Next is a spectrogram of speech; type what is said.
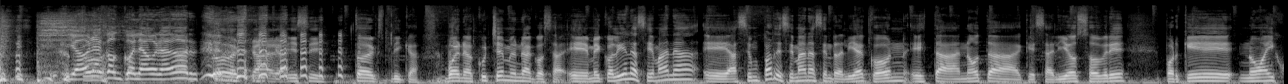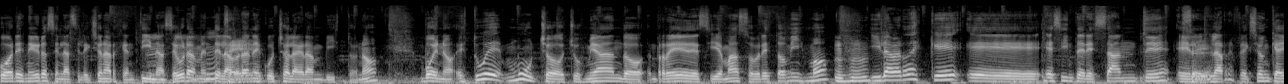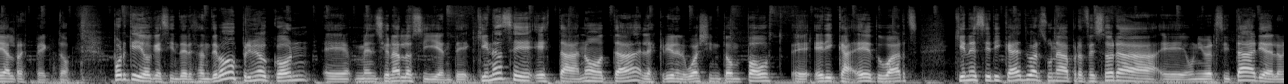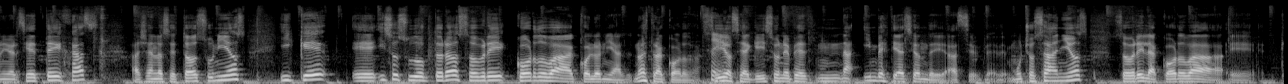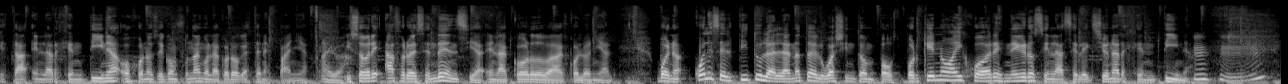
Y ahora con colaborador. todo explica. y sí, todo explica. Bueno, escúcheme una cosa. Eh, me colgué en la semana, eh, hace un par de semanas en realidad, con esta nota que salió sobre por qué no hay jugadores negros en la selección argentina. Seguramente la Sí. habrán escuchado, la habrán visto, ¿no? Bueno, estuve mucho chusmeando redes y demás sobre esto mismo. Y la verdad es que eh, es interesante el- Sí. la reflexión que hay al respecto. ¿Por qué digo que es interesante? Vamos primero con eh, mencionar lo siguiente. Quien hace esta nota, la escribió en el Washington Post, eh, Erika Edwards. ¿Quién es Erika Edwards? Una profesora eh, universitaria de la Universidad de Texas, allá en los Estados Unidos, y que eh, hizo su doctorado sobre Córdoba colonial, nuestra Córdoba. ¿sí? Sí. O sea, que hizo una, investigación de hace de- de muchos años sobre la Córdoba eh, que está en la Argentina. Ojo, no se confundan con la Córdoba que está en España. Ahí va. Y sobre afrodescendencia en la Córdoba colonial. Bueno, ¿cuál es el título de la nota del Washington Post? ¿Por qué no hay jugadores negros en la selección argentina?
